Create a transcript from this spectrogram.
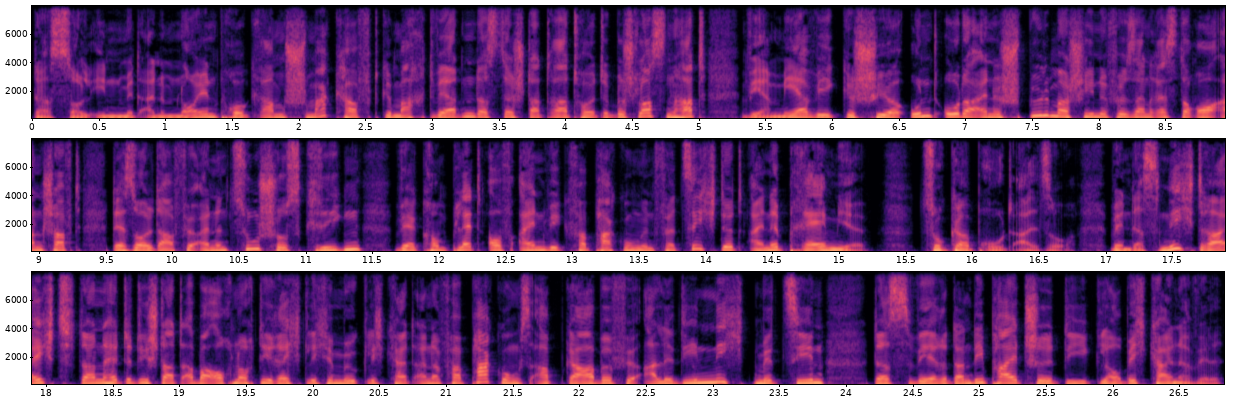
Das soll ihnen mit einem neuen Programm schmackhaft gemacht werden, das der Stadtrat heute beschlossen hat. Wer Mehrweggeschirr und oder eine Spülmaschine für sein Restaurant anschafft, der soll dafür einen Zuschuss kriegen. Wer komplett auf Einwegverpackungen verzichtet, eine Prämie. Zuckerbrot also. Wenn das nicht reicht, dann hätte die Stadt aber auch noch die rechtliche Möglichkeit einer Verpackungsabgabe für alle, die nicht mitziehen. Das wäre dann die Peitsche, die, glaube ich, keiner will.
